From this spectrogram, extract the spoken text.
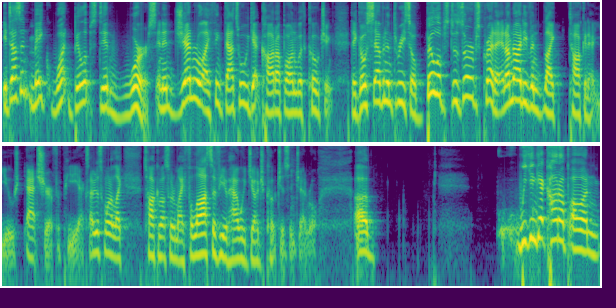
it doesn't make what Billups did worse. And in general, I think that's what we get caught up on with coaching. They go seven and three, so Billups deserves credit. And I'm not even like talking at you at Sheriff of PDX. I just want to like talk about sort of my philosophy of how we judge coaches in general. Uh, we can get caught up on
